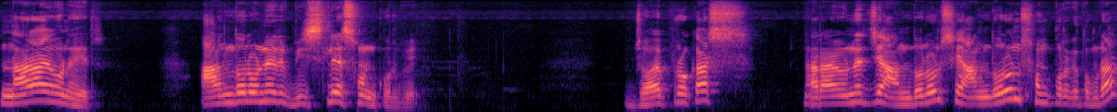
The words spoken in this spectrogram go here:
নারায়ণের আন্দোলনের বিশ্লেষণ করবে। জয়প্রকাশ নারায়ণের যে আন্দোলন, সেই আন্দোলন সম্পর্কে তোমরা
